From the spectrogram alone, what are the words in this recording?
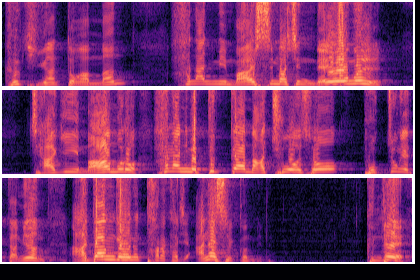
그 기간 동안만 하나님이 말씀하신 내용을 자기 마음으로 하나님의 뜻과 맞추어서 복종했다면 아담과 하는 타락하지 않았을 겁니다. 근데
